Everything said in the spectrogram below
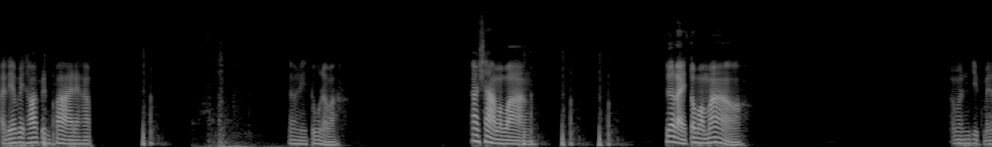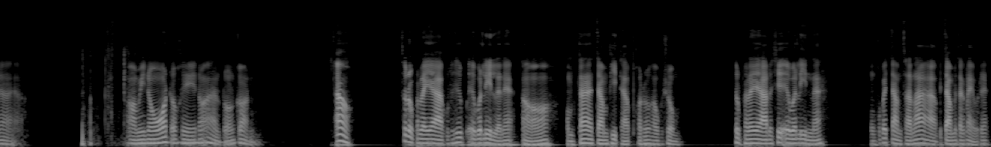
อันนี้เป็นท่อเป็นไฟนะครับแล้วอันนี้ตู้อะไรวะ เอาชามาวาง เพื่ออะไรต้มมาม่าเหรอมันหยิบไม่ได้อะอ๋อมีโน้ต โอเค ต้องอ่านโน้ตก่อน อ้าวสรุปภรรยาคุณชื่อเอเวอร์ลินเหรอเนี่ย อ๋อ ผมตั้งจำผิดครับ ขอโทษครับผู้ชม สรุปภรรยาเธอชื่อเอเวอร์ลินนะ ผมก็ไปจำซาร่าไปจำมาจากไหนวะเนี่ย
